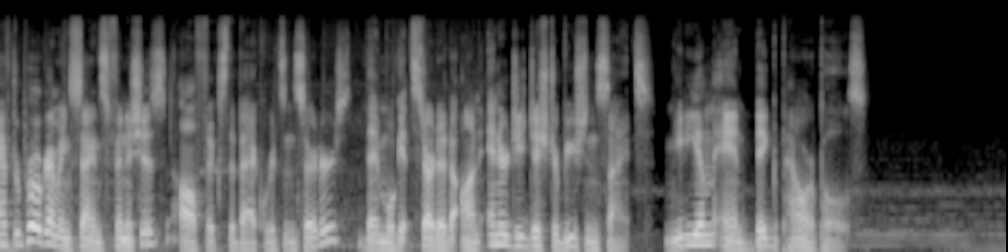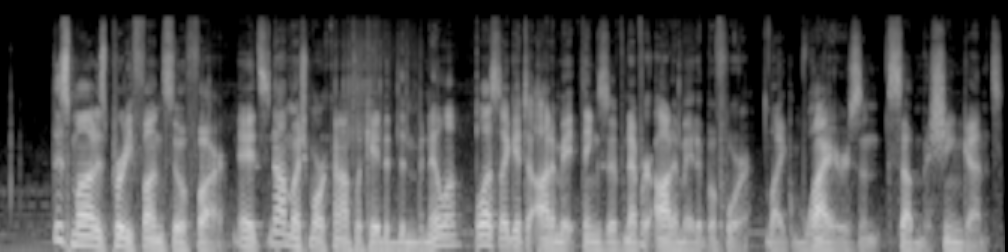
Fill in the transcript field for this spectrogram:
After programming science finishes, I'll fix the backwards inserters, then we'll get started on energy distribution science, medium and big power poles. This mod is pretty fun so far. It's not much more complicated than vanilla, plus I get to automate things I've never automated before, like wires and submachine guns.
